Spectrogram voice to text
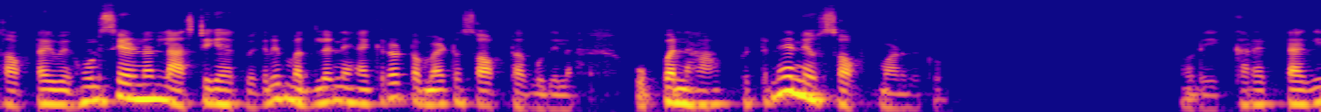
ಸಾಫ್ಟ್ ಆಗಬೇಕು ಹುಣಸೆ ಹಣ್ಣನ್ನು ಲಾಸ್ಟಿಗೆ ಹಾಕ್ಬೇಕು ರೀ ಮೊದಲನೇ ಹಾಕಿರೋ ಟೊಮ್ಯಾಟೊ ಸಾಫ್ಟ್ ಆಗೋದಿಲ್ಲ. ಉಪ್ಪನ್ನು ಹಾಕ್ಬಿಟ್ಟನೆ ನೀವು ಸಾಫ್ಟ್ ಮಾಡಬೇಕು. ನೋಡಿ ಕರೆಕ್ಟಾಗಿ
